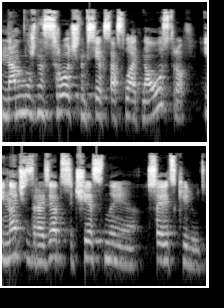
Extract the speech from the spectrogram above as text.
нам нужно срочно всех сослать на остров, иначе заразятся честные советские люди.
